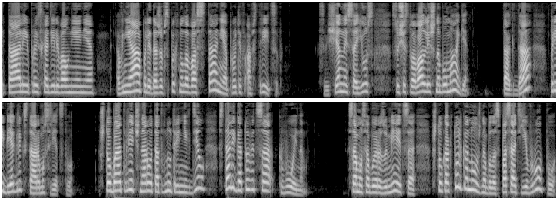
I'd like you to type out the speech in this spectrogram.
Италии происходили волнения. В Неаполе даже вспыхнуло восстание против австрийцев. Священный союз существовал лишь на бумаге. Тогда прибегли к старому средству. Чтобы отвлечь народ от внутренних дел, стали готовиться к войнам. Само собой разумеется, что как только нужно было спасать Европу,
